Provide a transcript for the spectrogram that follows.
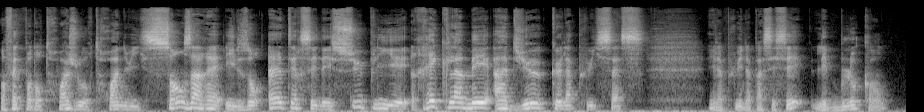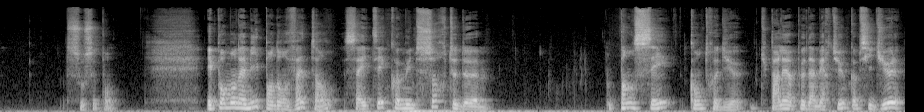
En fait, pendant trois jours, trois nuits, sans arrêt, ils ont intercédé, supplié, réclamé à Dieu que la pluie cesse. Et la pluie n'a pas cessé, les bloquant sous ce pont. Et pour mon ami, pendant 20 ans, ça a été comme une sorte de pensée contre Dieu. Tu parlais un peu d'amertume, comme si Dieu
